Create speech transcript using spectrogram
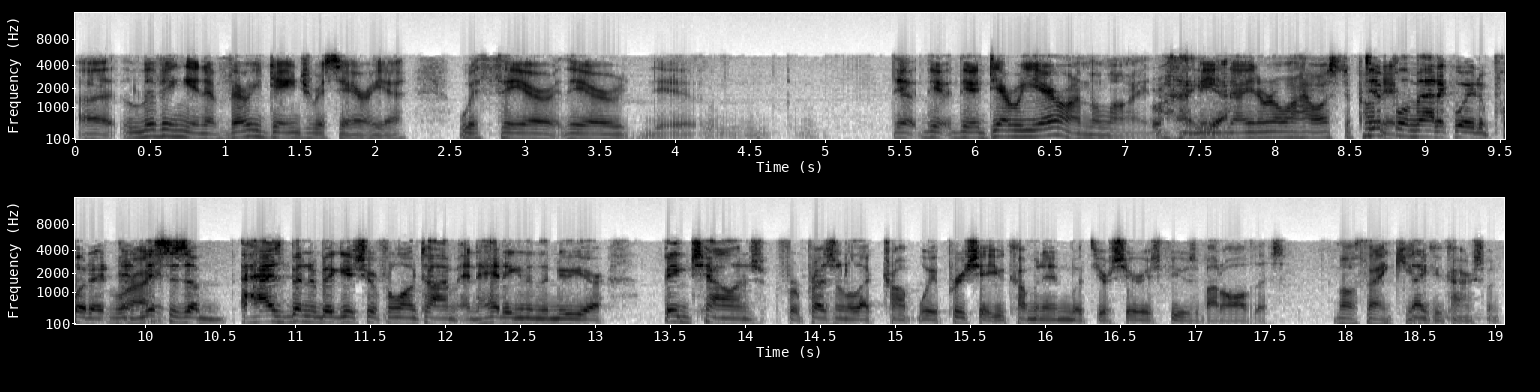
uh, living in a very dangerous area with their their. their, their, their derriere on the line. Right, I mean, yeah. I don't know how else to put Diplomatic it. Diplomatic way to put it. Right. And this is a has been a big issue for a long time, and heading into the new year, big challenge for President-elect Trump. We appreciate you coming in with your serious views about all of this. Well, thank you. Thank you, Congressman.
